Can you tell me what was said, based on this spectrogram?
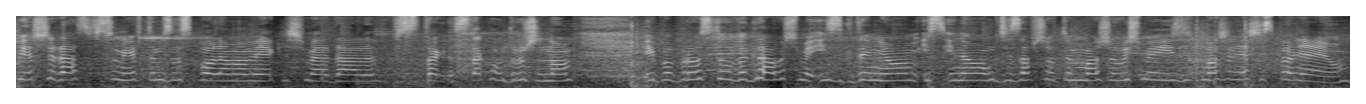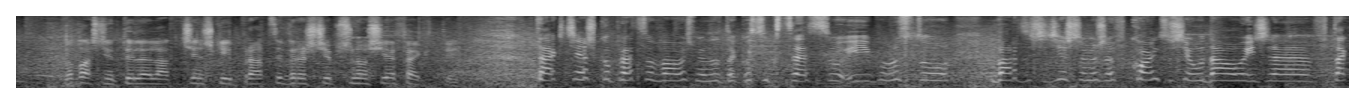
Pierwszy raz w sumie w tym zespole mamy jakiś medal z, ta, z taką drużyną i po prostu wygrałyśmy i z Gdynią i z Ineą, gdzie zawsze o tym marzyłyśmy i marzenia się spełniają. No właśnie, tyle lat ciężkiej pracy wreszcie przynosi efekty. Tak, ciężko pracowałyśmy do tego sukcesu i po prostu bardzo się cieszymy, że w końcu się udało i że tak,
